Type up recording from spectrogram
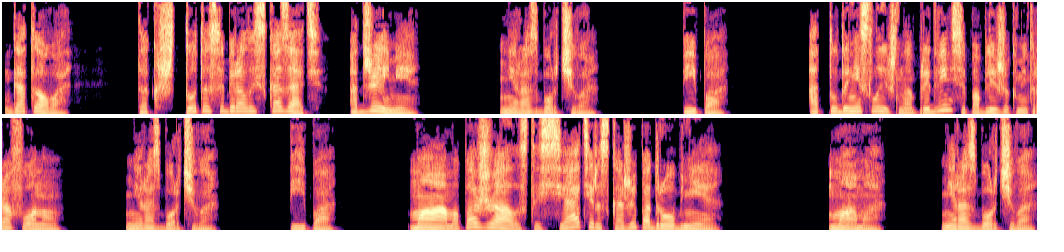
Готово. Так что ты собиралась сказать? О Джейми?» Неразборчиво. Пипа. «Оттуда не слышно, придвинься поближе к микрофону». Неразборчиво. Пипа. «Мама, пожалуйста, сядь и расскажи подробнее». Мама. Неразборчиво.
